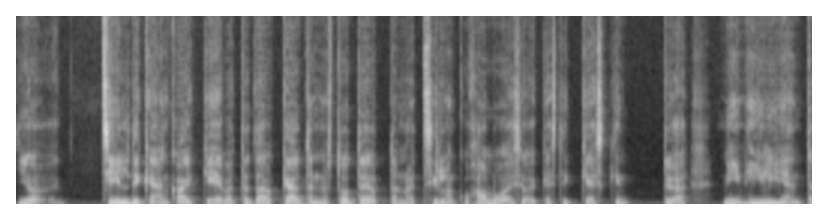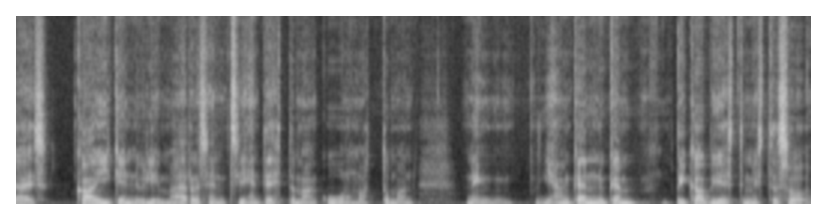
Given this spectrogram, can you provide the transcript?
jo, siltikään kaikki eivät tätä ole käytännössä toteuttanut, että silloin kun haluaisi oikeasti keskittyä, niin hiljentäisi kaiken ylimääräisen siihen tehtävään kuulumattoman, niin ihan kännykän pikaviestimistä, so,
